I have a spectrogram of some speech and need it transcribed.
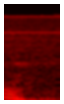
Yeah.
